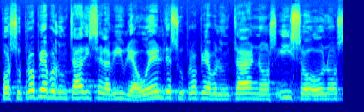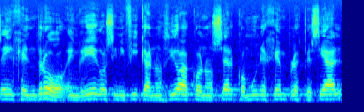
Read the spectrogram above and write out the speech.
Por su propia voluntad, dice la Biblia, o Él de su propia voluntad nos hizo o nos engendró, en griego significa nos dio a conocer como un ejemplo especial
